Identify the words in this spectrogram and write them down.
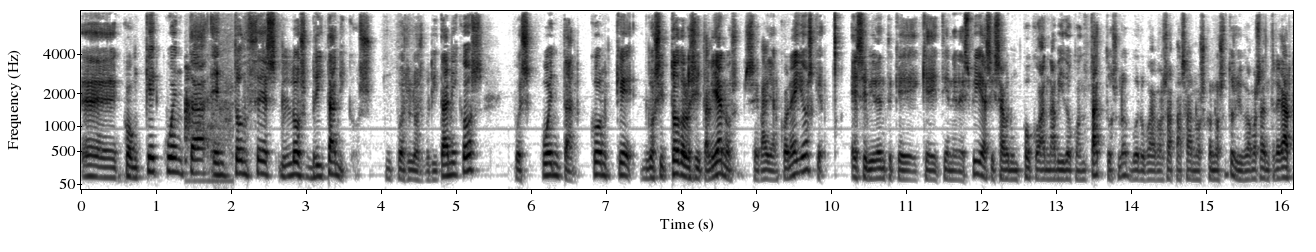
eh, ¿con qué cuenta entonces los británicos? Pues los británicos pues cuentan con que los, todos los italianos se vayan con ellos, que es evidente que, tienen espías y saben un poco, han habido contactos, ¿no? Bueno, vamos a pasarnos con nosotros y vamos a entregar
